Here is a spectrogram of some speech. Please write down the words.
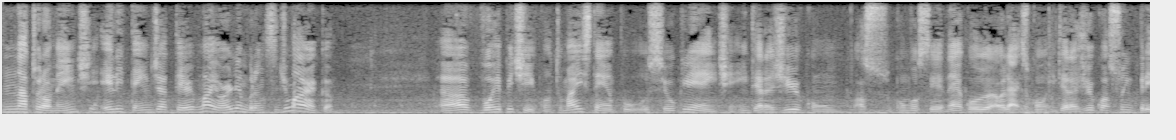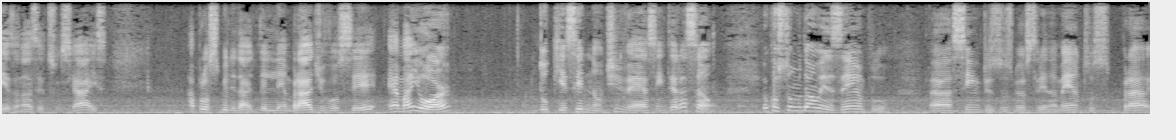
naturalmente ele tende a ter maior lembrança de marca. Uh, vou repetir, quanto mais tempo o seu cliente interagir com, a, com você, né, com, aliás, com, interagir com a sua empresa nas redes sociais, a possibilidade dele lembrar de você é maior do que se ele não tiver essa interação. Eu costumo dar um exemplo uh, simples dos meus treinamentos, pra,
